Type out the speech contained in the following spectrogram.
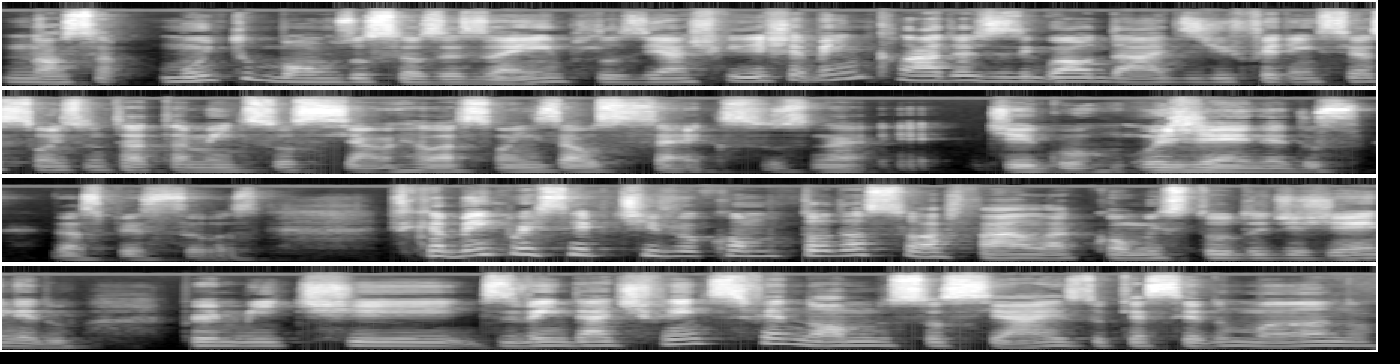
Nossa, muito bons os seus exemplos e acho que deixa bem claro as desigualdades e diferenciações no tratamento social em relação aos sexos, né? Digo, os gêneros das pessoas. Fica bem perceptível como toda a sua fala, como estudo de gênero, permite desvendar diferentes fenômenos sociais do que é ser humano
